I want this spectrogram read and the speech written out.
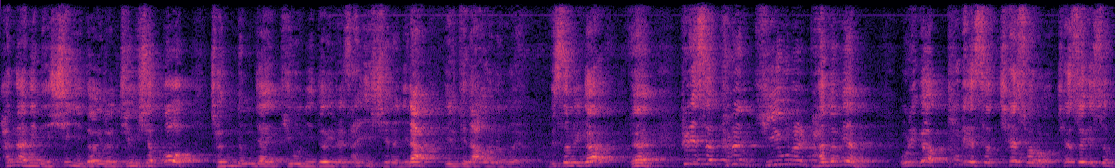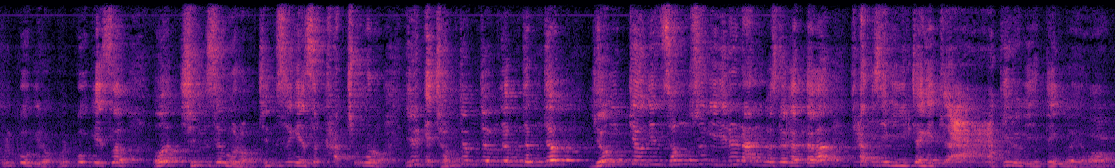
하나님의 신이 너희를 지으셨고 전능자의 기운이 너희를 살리시느니라 이렇게 나오는 거예요. 믿습니까? 네. 그래서 그런 기운을 받으면 우리가 풀에서 채소로, 채소에서 물고기로, 물고기에서 어, 짐승으로, 짐승에서 가축으로 이렇게 점점 점점 점점 영적인 성숙이 일어나는 것을 갖다가 창세기 1장에 쫙 기록이 된 거예요.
